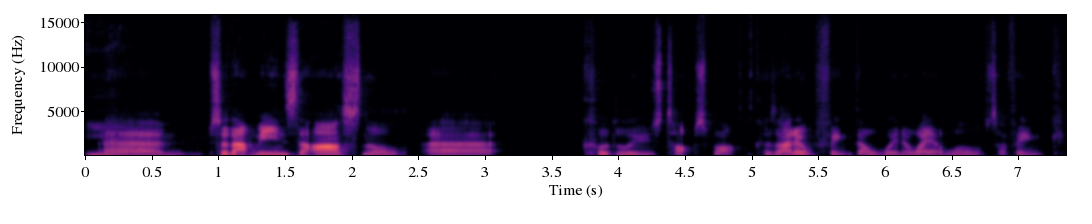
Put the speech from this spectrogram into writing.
Yeah. Um, so that means that Arsenal uh, could lose top spot because I don't think they'll win away at Wolves. I think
